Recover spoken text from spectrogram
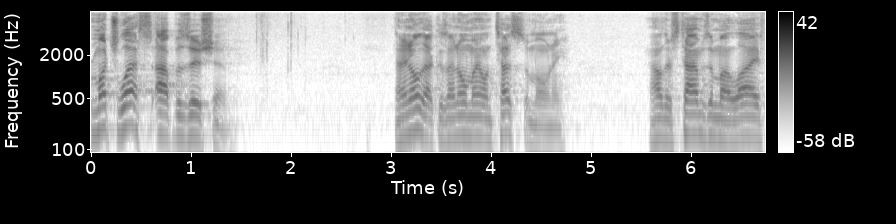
much less opposition. And I know that because I know my own testimony. How there's times in my life,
